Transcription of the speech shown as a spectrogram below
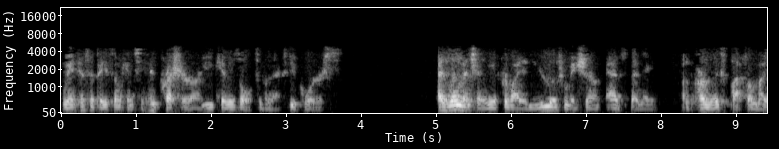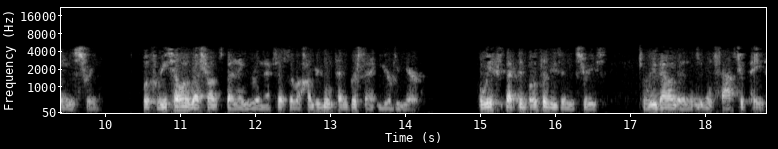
We anticipate some continued pressure on U.K. results over the next few quarters. As Lynne mentioned, we have provided new information on ad spending on the Cardlytics platform by industry. Both retail and restaurant spending grew in excess of 110% year-over-year. But we expected both of these industries to rebound at an even faster pace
